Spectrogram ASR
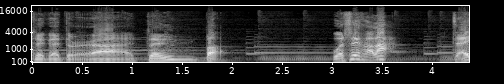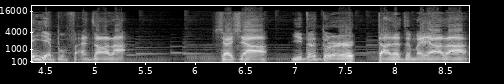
这个盹儿啊，真棒！我睡好了，再也不烦躁了。小象，你的盹儿打的怎么样了？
